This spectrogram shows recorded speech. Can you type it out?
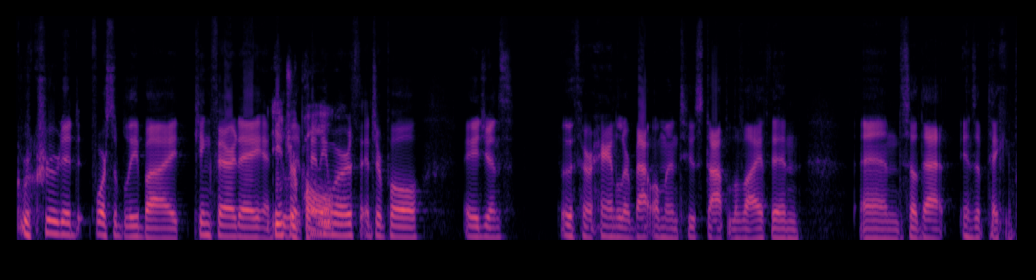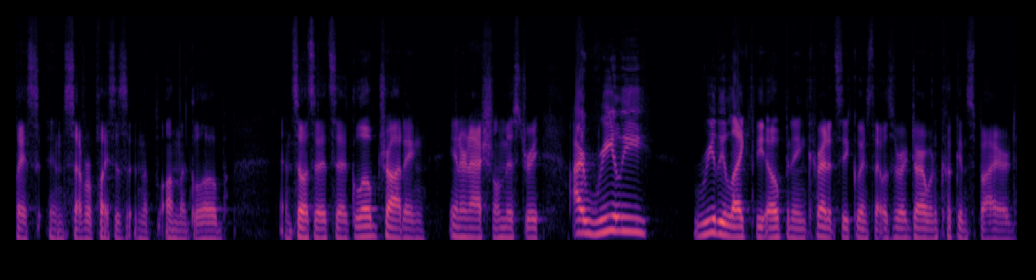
recruited forcibly by King Faraday and Julia Pennyworth, Interpol, agents with her handler Batwoman to stop Leviathan, and so that ends up taking place in several places in the, on the globe, and so it's a, it's a globe-trotting international mystery. I really really liked the opening credit sequence that was very Darwyn Cooke inspired,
